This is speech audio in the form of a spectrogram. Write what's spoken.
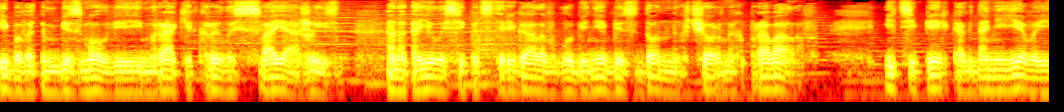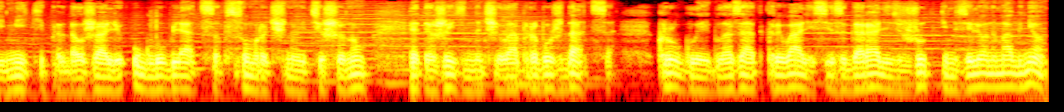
ибо в этом безмолвии и мраке крылась своя жизнь. Она таилась и подстерегала в глубине бездонных черных провалов. И теперь, когда Неева и Мики продолжали углубляться в сумрачную тишину, эта жизнь начала пробуждаться. Круглые глаза открывались и загорались жутким зеленым огнем.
